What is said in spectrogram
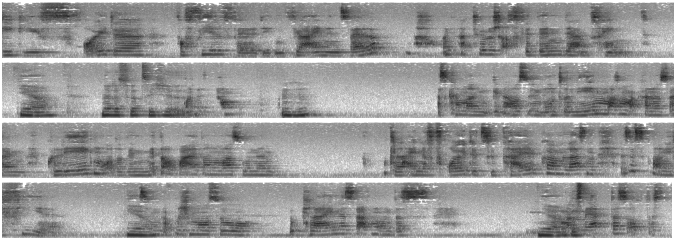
die die Freude vervielfältigen für einen selbst und natürlich auch für den, der empfängt. Ja, na, das hört sich. Äh, das, kann, mhm. das kann man genauso im Unternehmen machen. Man kann seinen Kollegen oder den Mitarbeitern mal so eine kleine Freude zuteilkommen lassen. Es ist gar nicht viel. Ja. Es sind wirklich nur so, so kleine Sachen und das, ja, man das merkt das auch, dass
